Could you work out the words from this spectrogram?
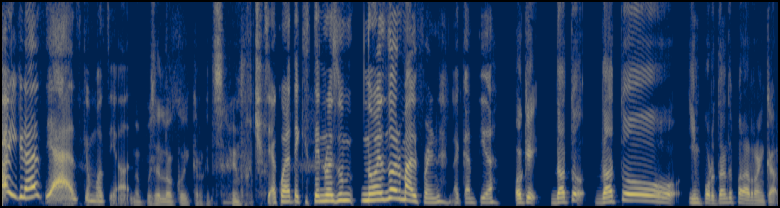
¡Ay, gracias! ¡Qué emoción! Me puse loco y creo que te serví mucho. Sí, acuérdate que este no es un no es normal, friend, la cantidad. Ok, dato, dato importante para arrancar.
